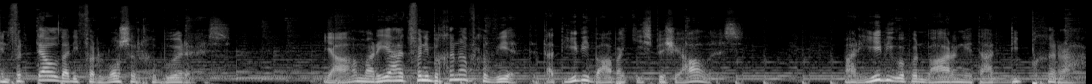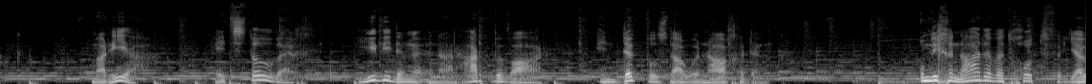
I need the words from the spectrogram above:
en vertel dat die verlosser gebore is. Ja, Maria het van die begin af geweet dat hierdie babatjie spesiaal is. Maar hierdie openbaring het haar diep geraak. Maria het stilweg hierdie dinge in haar hart bewaar en dikwels daaroor nagedink. Om die genade wat God vir jou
